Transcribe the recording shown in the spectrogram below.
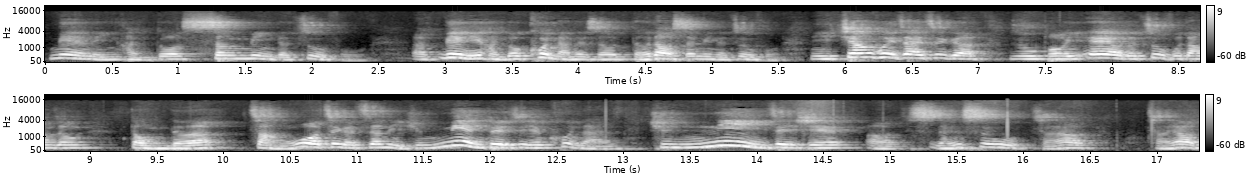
面临很多生命的祝福，呃，面临很多困难的时候得到生命的祝福。你将会在这个 rupoieo 的祝福当中。懂得掌握这个真理，去面对这些困难，去逆这些呃人事物想要想要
